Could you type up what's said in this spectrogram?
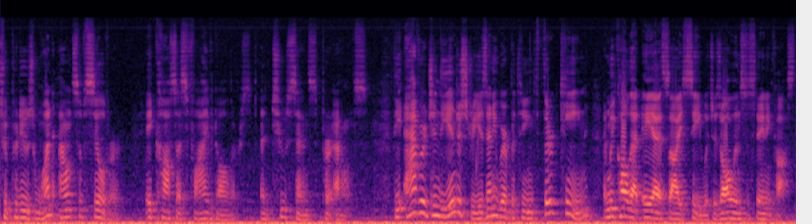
to produce one ounce of silver, it costs us five dollars and two cents per ounce. The average in the industry is anywhere between 13, and we call that AISC, which is all in sustaining cost.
